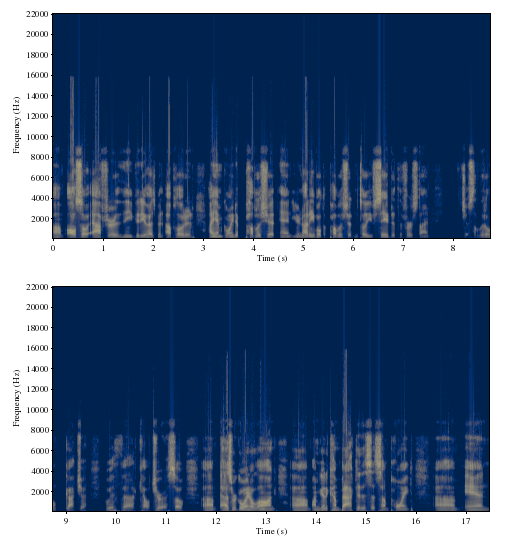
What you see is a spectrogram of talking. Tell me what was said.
Um, also, after the video has been uploaded, I am going to publish it, and you're not able to publish it until you've saved it the first time. Just a little gotcha with uh, Kaltura. So um, as we're going along, um, I'm going to come back to this at some point um, and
